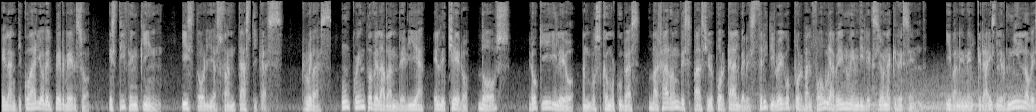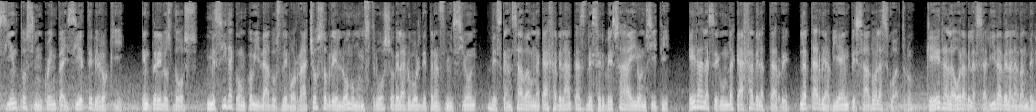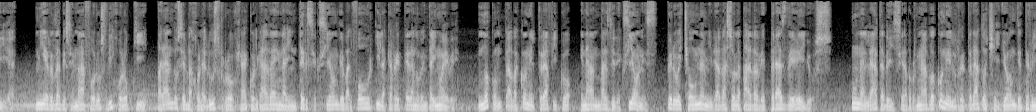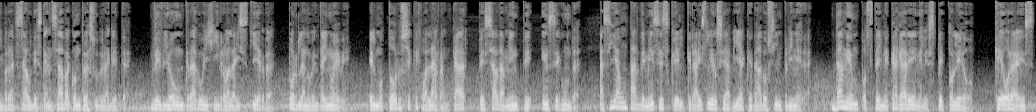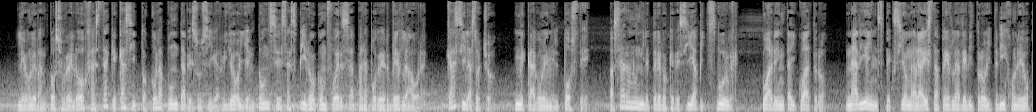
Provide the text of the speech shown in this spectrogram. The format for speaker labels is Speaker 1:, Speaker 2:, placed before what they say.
Speaker 1: El anticuario del perverso. Stephen King. Historias fantásticas. Ruedas. Un cuento de lavandería. El lechero. 2. Rocky y Leo, ambos como cubas, bajaron despacio por Calvert Street y luego por Balfour Avenue en dirección a Crescent. Iban en el Chrysler 1957 de Rocky. Entre los dos, mesida con cuidados de borracho sobre el lomo monstruoso del árbol de transmisión, descansaba una caja de latas de cerveza Iron City. Era la segunda caja de la tarde, la tarde había empezado a las 4, que era la hora de la salida de la lavandería. Mierda de semáforos, dijo Rocky, parándose bajo la luz roja colgada en la intersección de Balfour y la carretera 99. No contaba con el tráfico, en ambas direcciones, pero echó una mirada solapada detrás de ellos. Una lata de ise adornado con el retrato chillón de Terry Bradshaw descansaba contra su bragueta. Bebió un trago y giró a la izquierda, por la 99. El motor se quejó al arrancar, pesadamente, en segunda. Hacía un par de meses que el Chrysler se había quedado sin primera. Dame un poste y me cagaré en el espeto Leo. ¿Qué hora es? Leo levantó su reloj hasta que casi tocó la punta de su cigarrillo y entonces aspiró con fuerza para poder ver la hora. Casi las ocho. Me cago en el poste. Pasaron un letrero que decía Pittsburgh. 44. Nadie inspeccionará esta perla de Detroit, dijo Leo.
